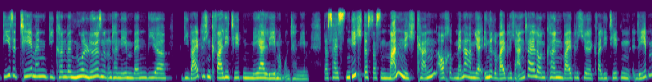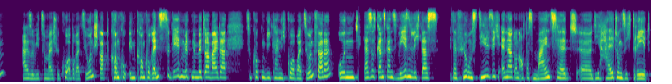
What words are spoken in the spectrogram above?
diese Themen, die können wir nur lösen in Unternehmen, wenn wir die weiblichen Qualitäten mehr leben im Unternehmen. Das heißt nicht, dass das ein Mann nicht kann. Auch Männer haben ja innere weibliche Anteile und können weibliche Qualitäten leben. Also wie zum Beispiel Kooperation, statt in Konkurrenz zu gehen mit einem Mitarbeiter, zu gucken, wie kann ich Kooperation fördern. Und das ist ganz, ganz wesentlich, dass der Führungsstil sich ändert und auch das Mindset, äh, die Haltung sich dreht.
